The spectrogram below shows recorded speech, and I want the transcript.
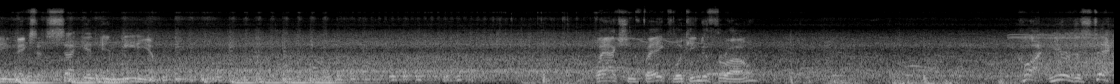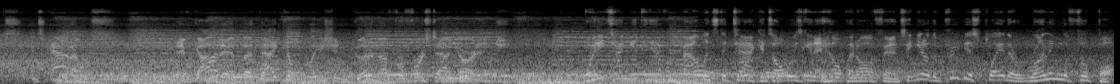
Makes it second and medium. Play action fake, looking to throw. Caught near the sticks. It's Adams. They've got it, but that completion good enough for first down yardage. Well, anytime you can have a balanced attack, it's always going to help an offense. And, you know, the previous play, they're running the football.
